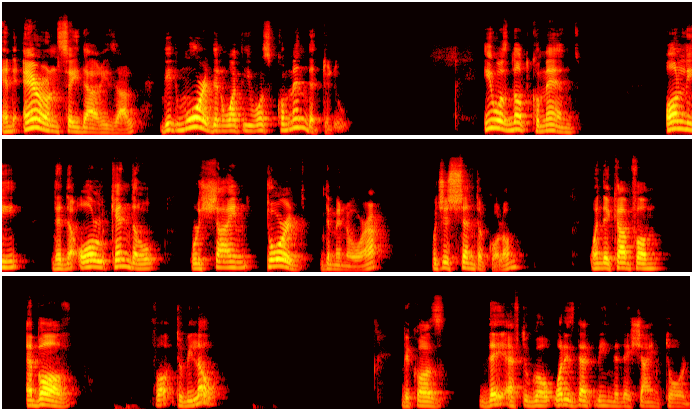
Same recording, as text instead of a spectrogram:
And Aaron, say the Arizal, did more than what he was commanded to do. He was not command, only that the old candle will shine toward the menorah, which is center column, when they come from above for to below. Because they have to go, what does that mean that they shine toward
